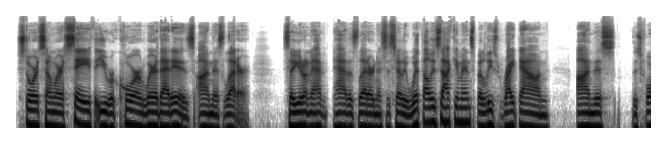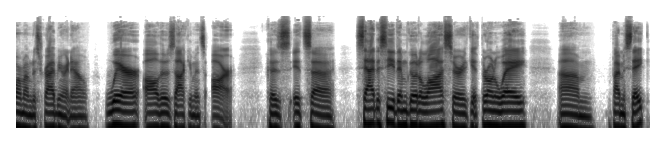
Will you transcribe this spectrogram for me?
stored somewhere safe that you record where that is on this letter. So you don't have have this letter necessarily with all these documents, but at least write down on this this form I'm describing right now where all those documents are, because it's uh, sad to see them go to loss or get thrown away um, by mistake.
